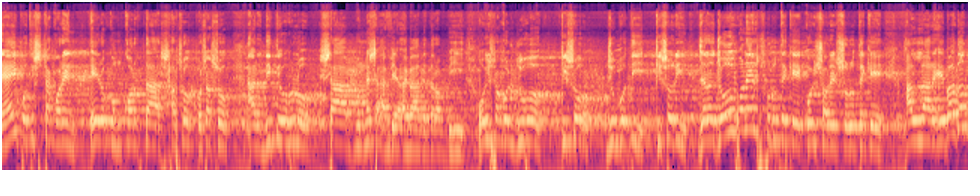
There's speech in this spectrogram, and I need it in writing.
ন্যায় প্রতিষ্ঠা করেন, এরকম কর্তা, শাসক, প্রশাসক, আর দ্বিতীয় হলো শাহ আবাদত রব্বি ওই সকল যুবক, কিশোর, যুবতী, কিশোরী, যারা যৌবনের শুরু থেকে, কৈশোরের শুরু থেকে আল্লাহর এবাদত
